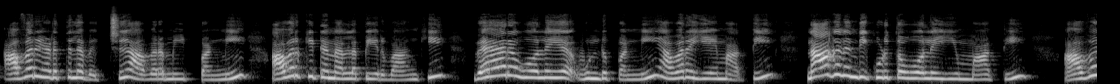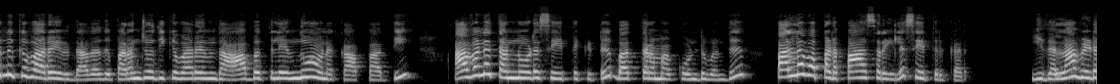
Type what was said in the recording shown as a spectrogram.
அவர் இடத்துல வச்சு அவரை மீட் பண்ணி அவர்கிட்ட நல்ல பேர் வாங்கி வேற ஓலைய உண்டு பண்ணி அவரை ஏமாத்தி நாகநந்தி கொடுத்த ஓலையும் மாத்தி அவனுக்கு வர இருந்த அதாவது பரஞ்சோதிக்கு வர இருந்த ஆபத்துல இருந்தும் அவனை காப்பாத்தி அவனை தன்னோட சேர்த்துக்கிட்டு பத்திரமா கொண்டு வந்து பல்லவப்பட பாசறையில சேர்த்திருக்காரு. இதெல்லாம் விட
